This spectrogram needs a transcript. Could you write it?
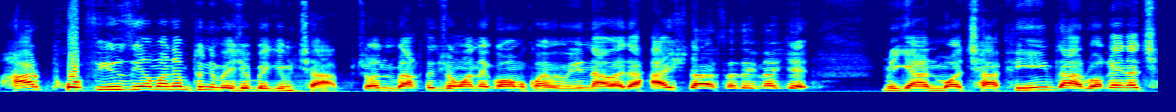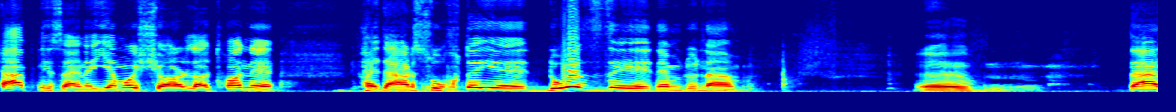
هر پوفیوزی ما نمی‌تونیم بهش بگیم چپ. چون وقتی شما نگاه می‌کنید ببینید 98 درصد اینا که میگن ما چپیم در واقع اینا چپ نیستن. اینا یه ما شارلاتان پدر سوخته دزد نمی‌دونم در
